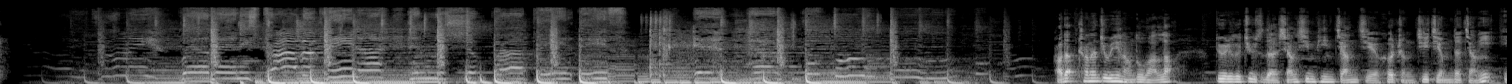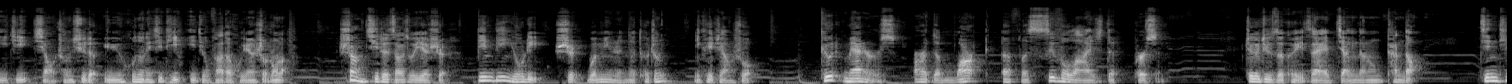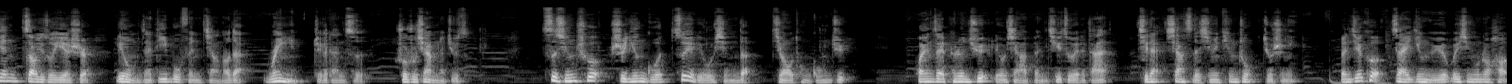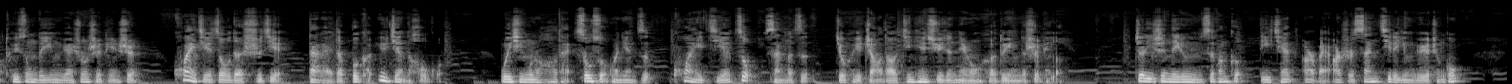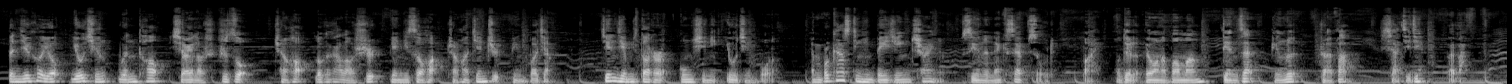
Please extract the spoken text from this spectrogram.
好的，长难句为你朗读完了。对于这个句子的详细拼讲解和整期节目的讲义以及小程序的语音互动练习题已经发到会员手中了。上期的造作业是彬彬有礼是文明人的特征，你可以这样说。Good manners are the mark of a civilized person。这个句子可以在讲义当中看到。今天造句作业是利用我们在第一部分讲到的 rain 这个单词，说出下面的句子：自行车是英国最流行的交通工具。欢迎在评论区留下本期作业的答案，期待下次的幸运听众就是你。本节课在英语微信公众号推送的英语原声视频是《快节奏的世界带来的不可预见的后果》。微信公众号后台搜索关键字“快节奏”三个字，就可以找到今天学习的内容和对应的视频了。这里是内容英语私房课第一千二百二十三期的英语月成功。本节课由有请文涛、小野老师制作，陈浩、罗卡卡老师编辑策划，陈浩监制并播讲。今天节目就到这儿了，恭喜你又进步了。I'm broadcasting in Beijing, China. See you in the next episode. Bye. 哦，对了，别忘了帮忙点赞、评论、转发。下期见，拜拜。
